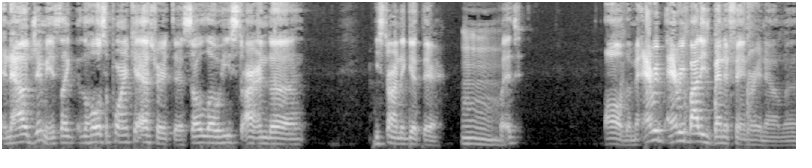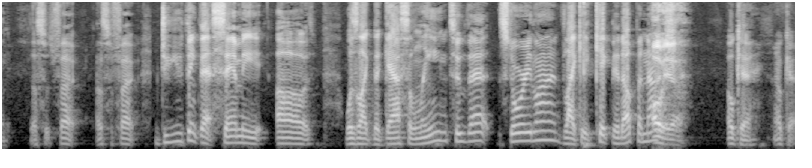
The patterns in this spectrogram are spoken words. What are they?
and now Jimmy. It's like the whole supporting cast right there. Solo, he's starting to, he's starting to get there. Mm. But it's all of them. Every everybody's benefiting right now, man. That's a fact. That's a fact. Do you think that Sami uh was like the gasoline to that storyline. Like it kicked it up a notch. Oh yeah. Okay. Okay.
